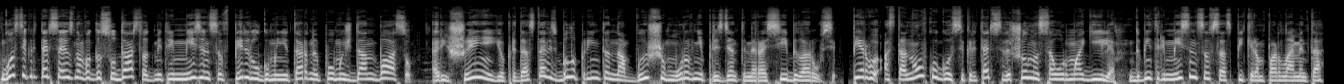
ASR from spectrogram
Госсекретарь Союзного государства Дмитрий Мезенцев передал гуманитарную помощь Донбассу. Решение ее предоставить было принято на высшем уровне президентами России и Беларуси. Первую остановку госсекретарь совершил на Саур-могиле. Дмитрий Мезенцев со спикером парламента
